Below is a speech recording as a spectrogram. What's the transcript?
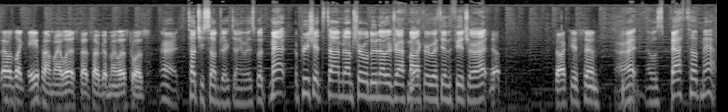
that was like eighth on my list. That's how good my list was. All right, touchy subject, anyways. But Matt, appreciate the time, and I'm sure we'll do another draft mockery with you in the future. All right. Yep. Talk to you soon. All right. That was bathtub Matt.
